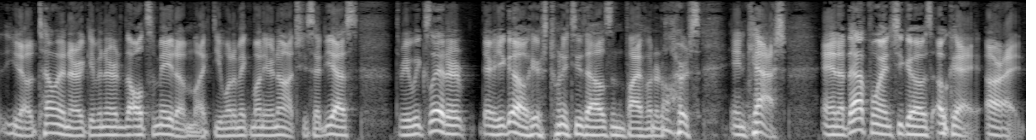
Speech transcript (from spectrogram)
you know, telling her, giving her the ultimatum, like, do you want to make money or not? She said yes. Three weeks later, there you go. Here's twenty two thousand five hundred dollars in cash. And at that point, she goes, okay, all right.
